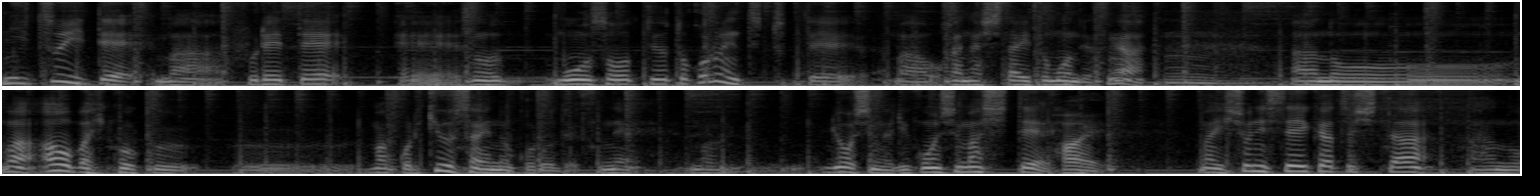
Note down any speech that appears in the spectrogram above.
について、まあ、触れて、えー、その妄想というところについて、まあ、お話したいと思うんですが、うん、あのまあ、青葉被告、まあ、これ9歳の頃ですね、まあ、両親が離婚しまして、はい、まあ、一緒に生活した、あの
